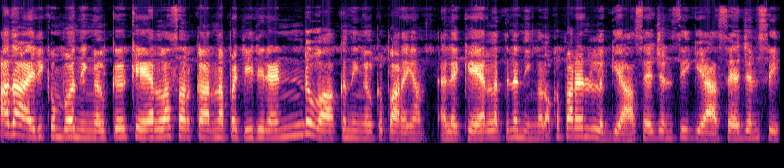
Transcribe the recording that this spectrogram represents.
അതായിരിക്കുമ്പോൾ നിങ്ങൾക്ക് കേരള സർക്കാരിനെ പറ്റിയിട്ട് രണ്ട് വാക്ക് നിങ്ങൾക്ക് പറയാം. അല്ലെ കേരളത്തിന്റെ നിങ്ങളൊക്കെ പറയണല്ലോ ഗ്യാസ് ഏജൻസി ഗ്യാസ് ഏജൻസി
